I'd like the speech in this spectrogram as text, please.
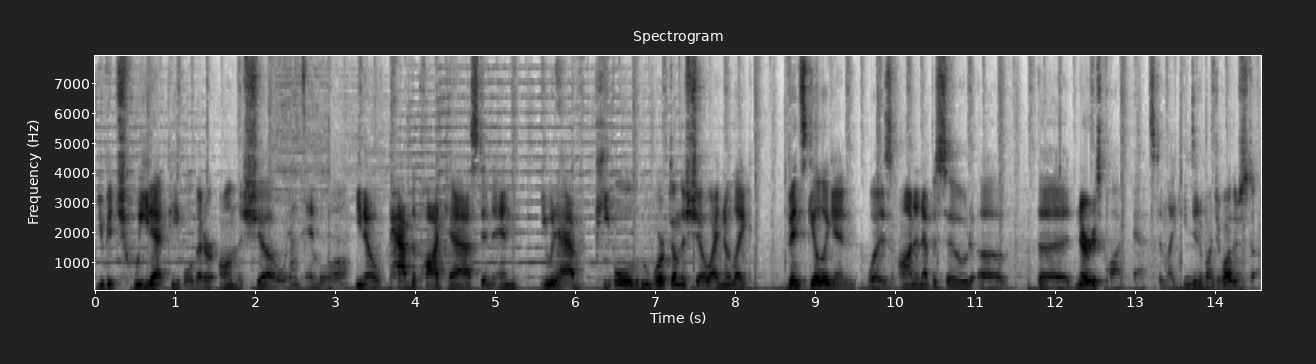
you could tweet at people that are on the show and, and cool. you know have the podcast and and you would have people who worked on the show. I know like Vince Gilligan was on an episode of the Nerdist podcast and like he did a Mm. bunch of other stuff.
